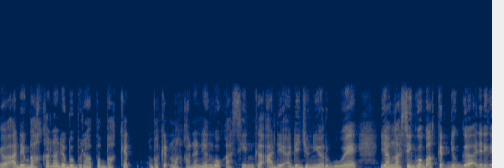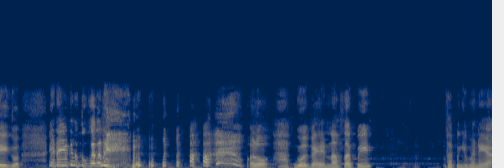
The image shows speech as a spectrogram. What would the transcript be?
ya ada bahkan ada beberapa bucket bucket makanan yang gue kasihin ke adik-adik junior gue yang ngasih gue bucket juga. Jadi kayak gue ya udah yuk kita tukaran. Nih walau gue gak enak tapi tapi gimana ya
